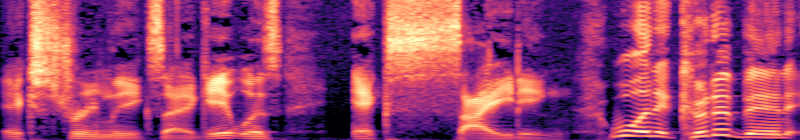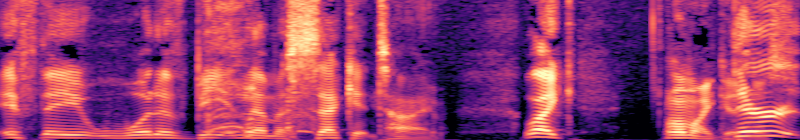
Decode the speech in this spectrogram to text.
extremely excited. It was exciting. well, and it could have been if they would have beaten them a second time. Like Oh my goodness.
